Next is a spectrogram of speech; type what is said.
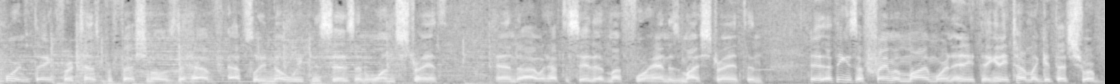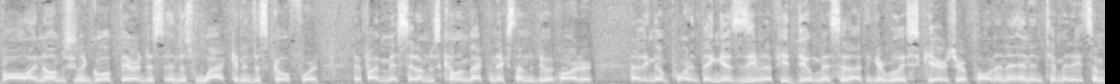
important thing for a tennis professional is to have absolutely no weaknesses and one strength. And uh, I would have to say that my forehand is my strength. And it, I think it's a frame of mind more than anything. Anytime I get that short ball, I know I'm just going to go up there and just and just whack it and just go for it. If I miss it, I'm just coming back the next time to do it harder. And I think the important thing is, is even if you do miss it, I think it really scares your opponent and, and intimidates them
